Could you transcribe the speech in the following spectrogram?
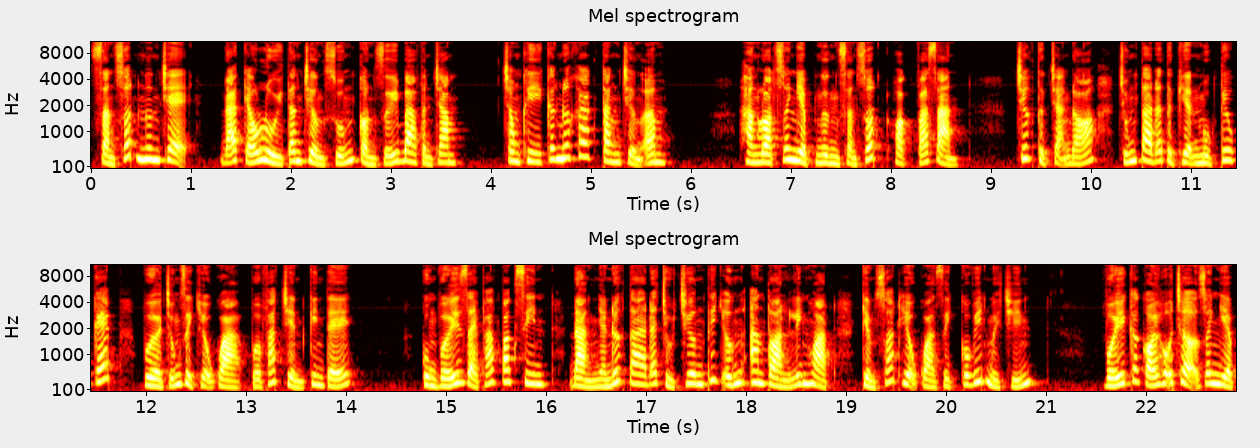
sản xuất ngưng trệ, đã kéo lùi tăng trưởng xuống còn dưới 3%, trong khi các nước khác tăng trưởng âm. Hàng loạt doanh nghiệp ngừng sản xuất hoặc phá sản. Trước thực trạng đó, chúng ta đã thực hiện mục tiêu kép vừa chống dịch hiệu quả vừa phát triển kinh tế. Cùng với giải pháp vaccine, Đảng, Nhà nước ta đã chủ trương thích ứng an toàn, linh hoạt, kiểm soát hiệu quả dịch COVID-19 với các gói hỗ trợ doanh nghiệp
